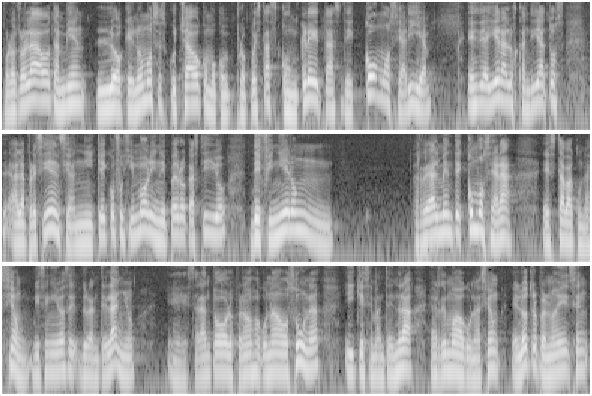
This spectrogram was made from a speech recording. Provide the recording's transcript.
Por otro lado, también lo que no hemos escuchado como propuestas concretas de cómo se haría es de ayer a los candidatos a la presidencia. Ni Keiko Fujimori ni Pedro Castillo definieron realmente cómo se hará esta vacunación. Dicen ellos durante el año eh, estarán todos los peruanos vacunados una y que se mantendrá el ritmo de vacunación el otro, pero no dicen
